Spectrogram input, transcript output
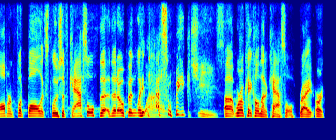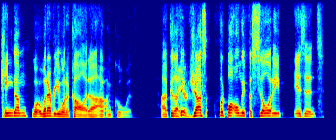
Auburn football exclusive castle that, that opened late wow. last week. Jeez, uh, we're okay calling that a castle, right? Or a kingdom, whatever you want to call it. Uh, I'm cool with because uh, I think just football only facility isn't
